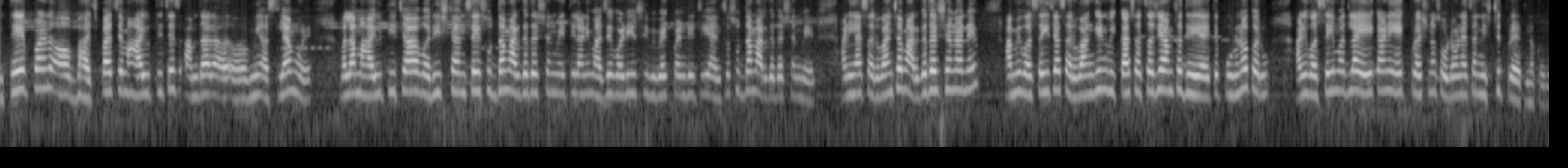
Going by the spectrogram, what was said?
इथे पण भाजपाचे महायुतीचेच आमदार मी असल्यामुळे मला महायुतीच्या वरिष्ठांचे सुद्धा मार्गदर्शन मिळतील आणि माझे वडील श्री विवेक पंडितजी यांचं सुद्धा मार्गदर्शन मिळेल. आणि ह्या सर्वांच्या मार्गदर्शनाने आम्ही वसईच्या सर्वांगीण विकासाचं जे आमचं ध्येय आहे ते पूर्ण करू. आणि वसईमधला एक आणि एक प्रश्न सोडवण्याचा निश्चित प्रयत्न करू.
